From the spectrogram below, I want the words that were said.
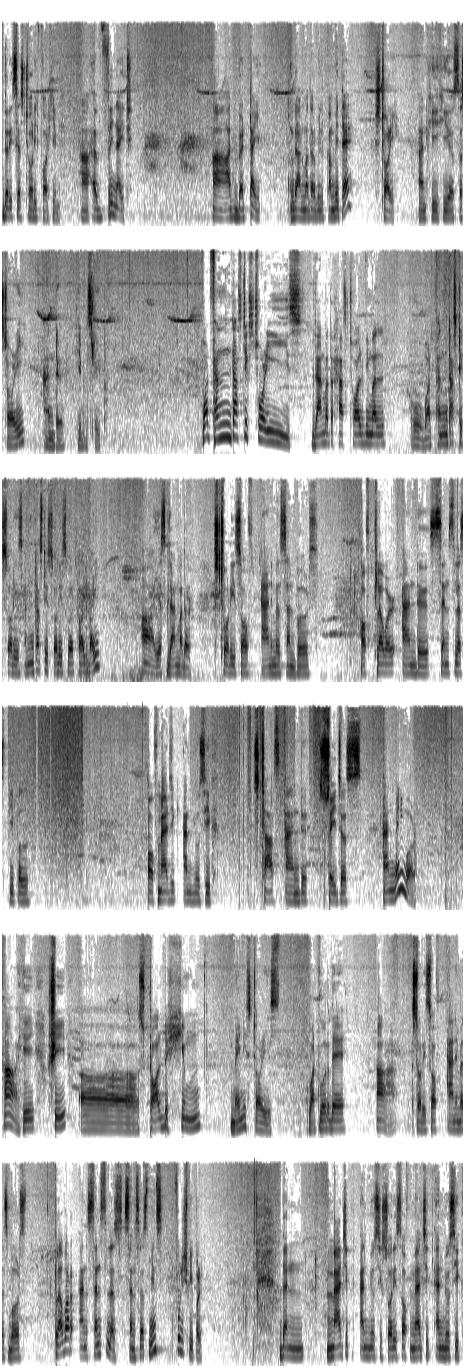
there is a story for him. Ah, every night ah, at bedtime, grandmother will come with a story and he hears the story and uh, he will sleep. What fantastic stories grandmother has told Vimal Oh, what fantastic stories! Fantastic stories were told by ah yes, grandmother. Stories of animals and birds, of clever and uh, senseless people, of magic and music, stars and uh, sages, and many more. Ah, he she uh, told him many stories. What were they? Ah, stories of animals, birds, clever and senseless senseless means foolish people then magic and music stories of magic and music.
